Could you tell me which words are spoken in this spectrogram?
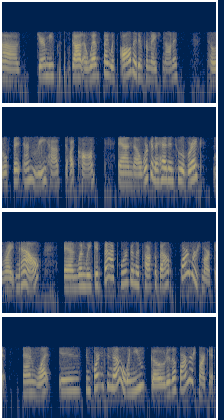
Uh, Jeremy's got a website with all that information on it, totalfitandrehab.com. And uh, we're going to head into a break right now. And when we get back, we're going to talk about farmers markets and what is important to know when you go to the farmers market.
